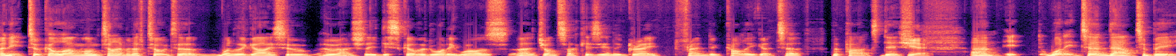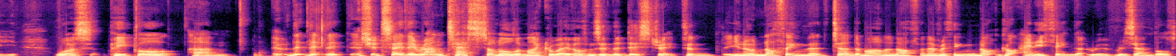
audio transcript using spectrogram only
And it took a long long time. And i've talked to one of the guys who who actually discovered what it was uh, john Sarkissian a great friend and colleague at uh, the Parkes dish. Yeah. Um, it what it turned out to be was people um, they, they, I should say they ran tests on all the microwave ovens in the district, and you know nothing that turned them on and off and everything. Not got anything that re- resembled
